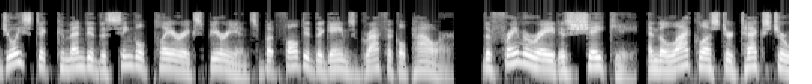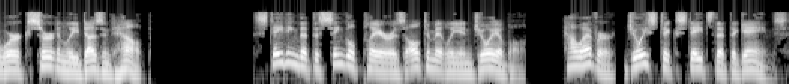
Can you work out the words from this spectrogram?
Joystick commended the single-player experience but faulted the game's graphical power. The framerate is shaky, and the lackluster texture work certainly doesn't help, stating that the single player is ultimately enjoyable. However, Joystick states that the game's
